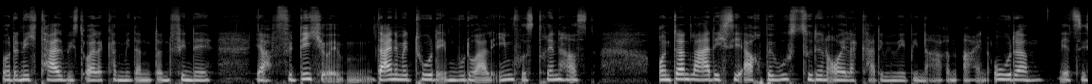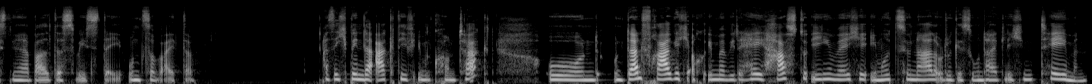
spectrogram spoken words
oder nicht Teil bist Oil Academy, dann, dann finde ja für dich ähm, deine Methode eben, wo du alle Infos drin hast. Und dann lade ich sie auch bewusst zu den Oil Academy Webinaren ein. Oder jetzt ist ja bald der Swiss Day und so weiter. Also ich bin da aktiv im Kontakt und, und dann frage ich auch immer wieder, hey, hast du irgendwelche emotionalen oder gesundheitlichen Themen,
